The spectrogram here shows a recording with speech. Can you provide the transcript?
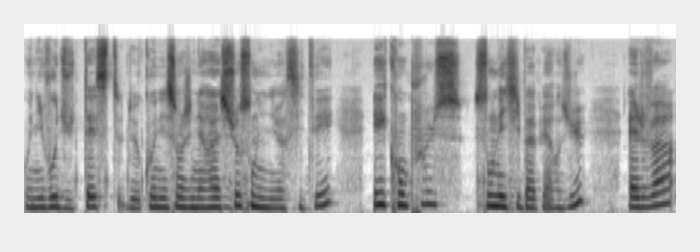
au niveau du test de connaissance générale sur son université, et qu'en plus son équipe a perdu, elle va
